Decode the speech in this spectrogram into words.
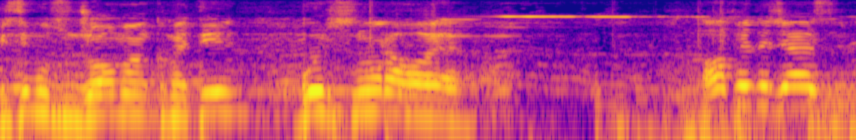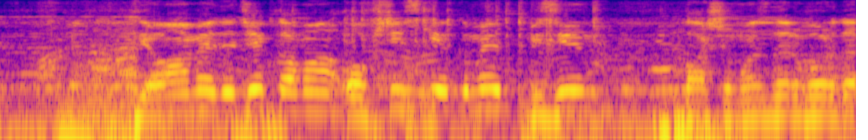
bizim uzunca olmayan hükümeti buyursunlar havaya. Affedeceğiz. Devam edecek ama Ofşinski hükümet bizim başımızdır burada.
